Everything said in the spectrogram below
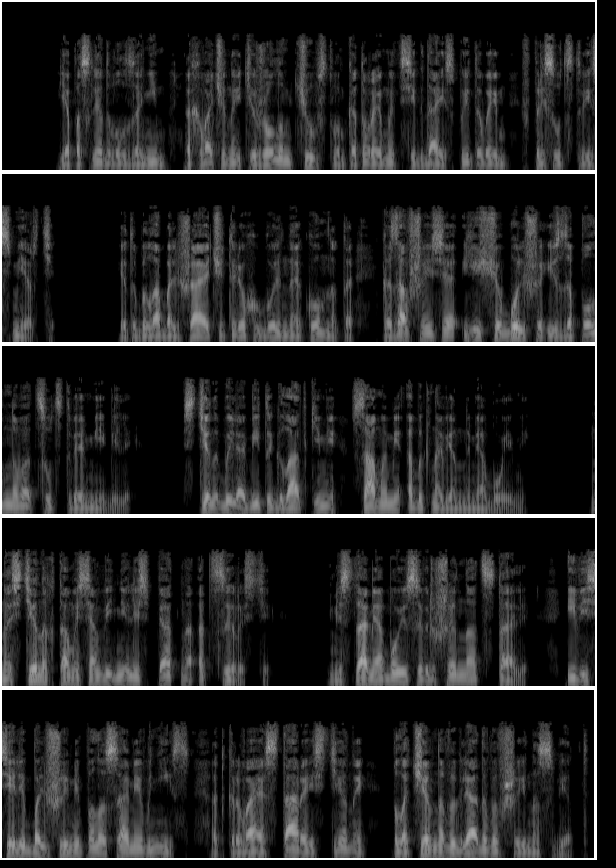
Я последовал за ним, охваченный тяжелым чувством, которое мы всегда испытываем в присутствии смерти. Это была большая четырехугольная комната, казавшаяся еще больше из-за полного отсутствия мебели. Стены были обиты гладкими, самыми обыкновенными обоями. На стенах там и сям виднелись пятна от сырости. Местами обои совершенно отстали, и висели большими полосами вниз, открывая старые стены, плачевно выглядывавшие на свет.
